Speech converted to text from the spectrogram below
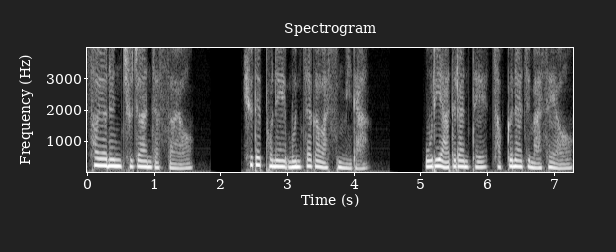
서연은 주저앉았어요. 휴대폰에 문자가 왔습니다. 우리 아들한테 접근하지 마세요.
